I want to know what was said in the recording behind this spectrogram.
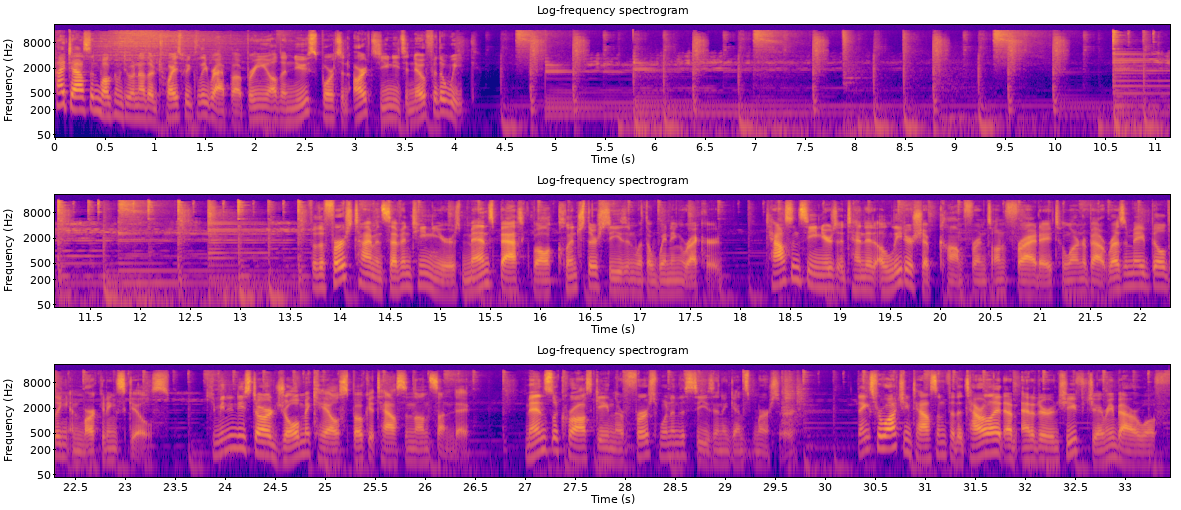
Hi Towson, welcome to another Twice Weekly Wrap-Up, bringing you all the news, sports, and arts you need to know for the week. For the first time in 17 years, men's basketball clinched their season with a winning record. Towson seniors attended a leadership conference on Friday to learn about resume building and marketing skills. Community star Joel McHale spoke at Towson on Sunday. Men's lacrosse gained their first win of the season against Mercer. Thanks for watching Towson. For the Towerlight, I'm Editor-in-Chief Jeremy Bauer-Wolf.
